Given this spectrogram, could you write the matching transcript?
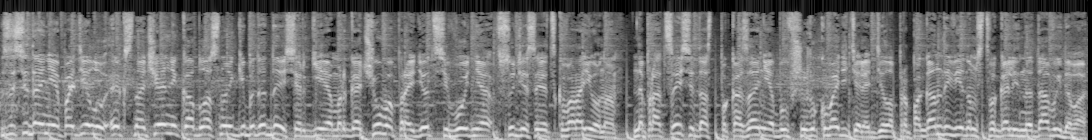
Заседание по делу экс-начальника областной ГИБДД Сергея Маргачева пройдет сегодня в суде Советского района. На процессе даст показания бывший руководитель отдела пропаганды ведомства Галина Давыдова.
